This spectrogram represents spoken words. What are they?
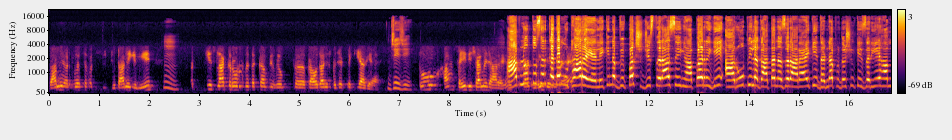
ग्रामीण अर्थव्यवस्था को जुटाने के लिए पच्चीस लाख करोड़ रुपए तक का प्रावधान इस बजट में किया गया है। जी जी। तो हम सही दिशा में जा रहे हैं। आप लोग तो सर कदम उठा रहे हैं लेकिन अब विपक्ष जिस तरह से यहाँ पर ये आरोप ही लगाता नज़र आ रहा है कि धरना प्रदर्शन के ज़रिए हम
